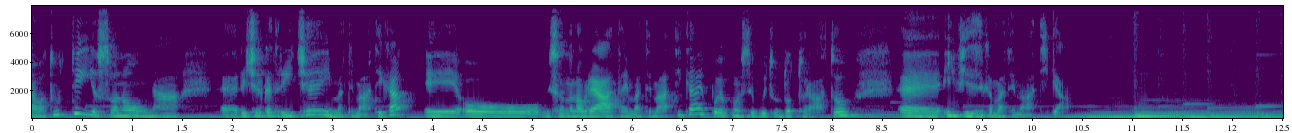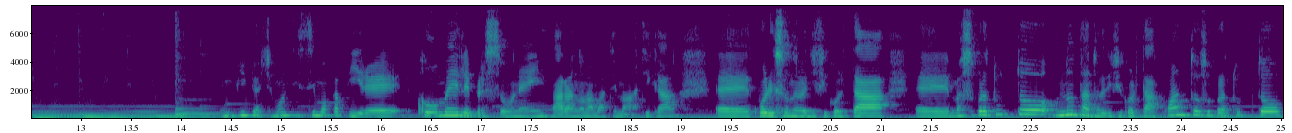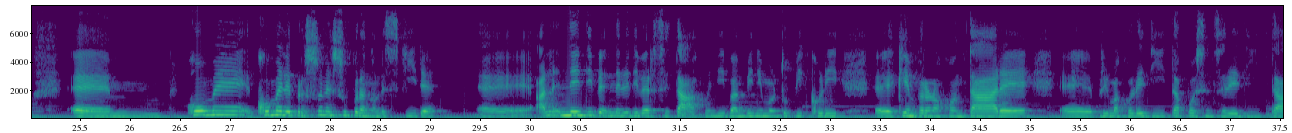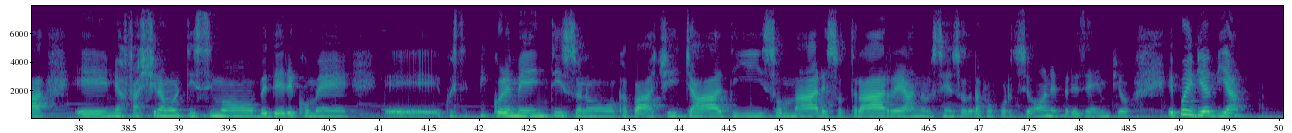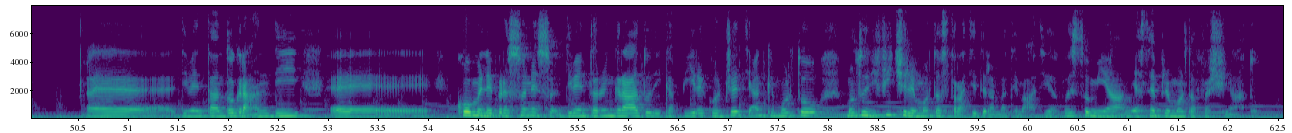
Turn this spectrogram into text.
Ciao a tutti, io sono una eh, ricercatrice in matematica e ho, mi sono laureata in matematica e poi ho conseguito un dottorato eh, in fisica matematica. mi piace moltissimo capire come le persone imparano la matematica, eh, quali sono le difficoltà, eh, ma soprattutto non tanto le difficoltà, quanto soprattutto ehm, come, come le persone superano le sfide eh, nelle diverse età, quindi i bambini molto piccoli eh, che imparano a contare eh, prima con le dita, poi senza le dita. E mi affascina moltissimo vedere come eh, queste piccole menti sono capaci già di sommare, sottrarre, hanno il senso della proporzione, per esempio, e poi via via eh, diventando grandi, eh, come le persone so- diventano in grado di capire concetti anche molto, molto difficili e molto astratti della matematica. Questo mi ha, mi ha sempre molto affascinato.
